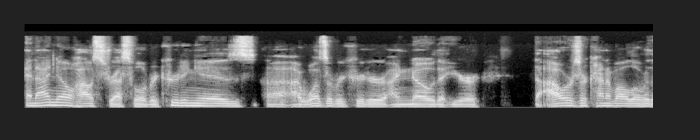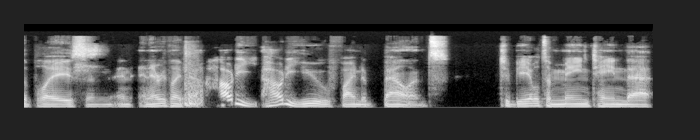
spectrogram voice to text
And I know how stressful recruiting is. Uh, I was a recruiter. I know that you're the hours are kind of all over the place and, and and everything like that. How do you, how do you find a balance to be able to maintain that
